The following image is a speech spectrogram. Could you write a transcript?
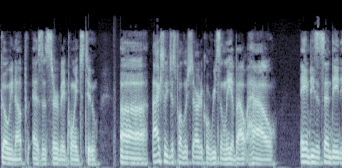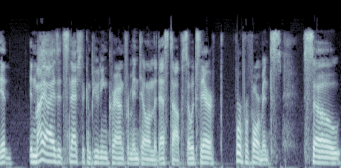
going up as the survey points to. Uh, I actually just published an article recently about how AMD's ascending. It, in my eyes, it snatched the computing crown from Intel on the desktop, so it's there for performance. So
